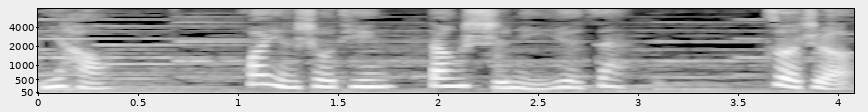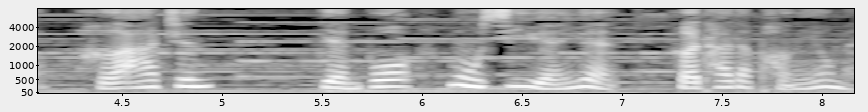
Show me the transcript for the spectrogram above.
你好，欢迎收听《当时明月在》，作者何阿珍，演播木西圆圆和他的朋友们。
